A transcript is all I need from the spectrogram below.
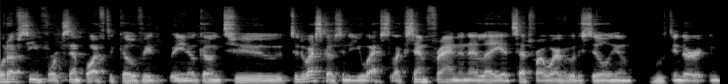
what I've seen, for example, after COVID, you know, going to to the West Coast in the US, like San Fran and LA, etc., where everybody still, you know, moved in their in,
